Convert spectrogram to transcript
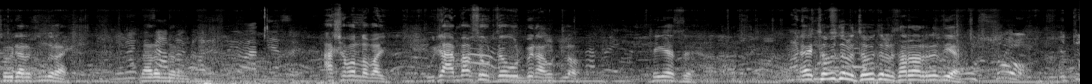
ছবিটা আরও সুন্দর হয়। দারুণ দারুণ আসে বলল ভাই। উঠে আমি ভাবছি উঠতে উঠবে না উঠল। ঠিক আছে। এই ছবি তুলুন ছবি তুলুন স্যার আর দিয়া একটু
